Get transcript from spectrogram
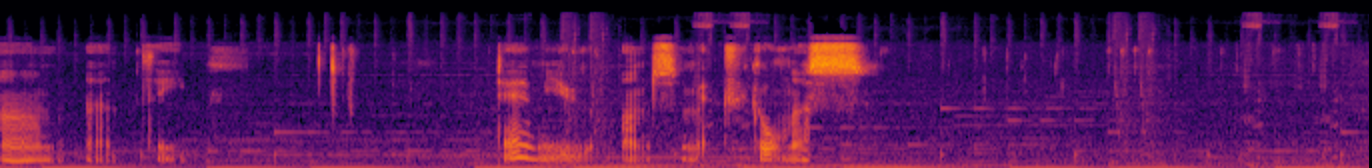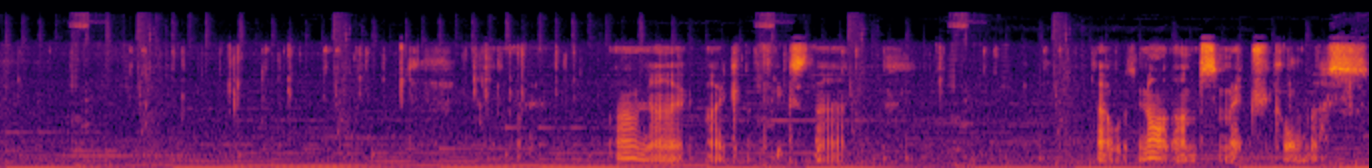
um, and the damn you unsymmetricalness. Oh no, I can fix that. Was not unsymmetricalness.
